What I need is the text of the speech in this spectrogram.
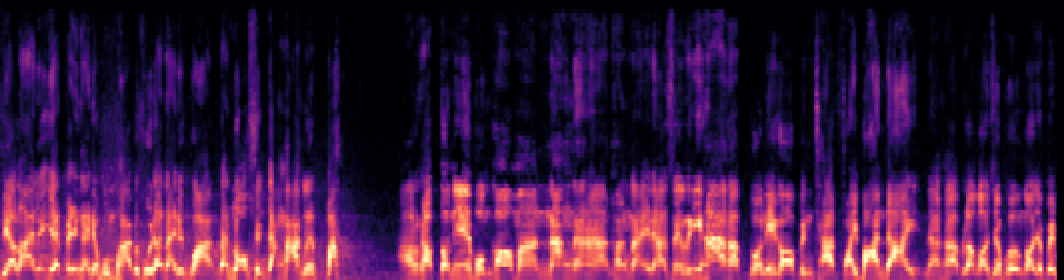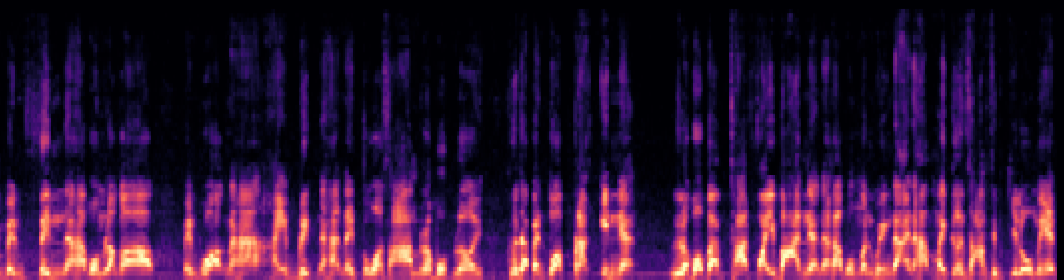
เดี๋ยวรายละเอียดเป็นยังไงเดี๋ยวผมพาไปคุยด้านในดีกว่า ด้านนอกเสียงดังมากเลยปะ เอาละครับตอนนี้ผมเข้ามานั่งนะฮะข้างในนะฮะเซรีส์5ครับ ตัวนี้ก็เป็นชาร์จไฟบ้านได้นะครับ แล้วก็เชื้อเพลิงก็จะเป็นเบนซินนะครับผมแล้วก็เป็นพวกนะฮะไฮบริดนะฮะในตัว 3 ระบบเลย คือถ้าเป็นตัวปลั๊กอินเนี่ยระบบแบบชาร์จไฟบ้านเนี่ยนะครับผมมันวิ่งได้นะครับไม่เกิน 30 กิโลเมตร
